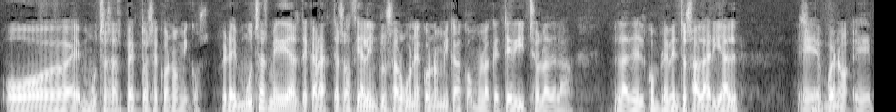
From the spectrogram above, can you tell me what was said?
o en muchos aspectos económicos. Pero hay muchas medidas de carácter social, incluso alguna económica, como la que te he dicho, la de la, la del complemento salarial. Eh, Bueno, eh,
